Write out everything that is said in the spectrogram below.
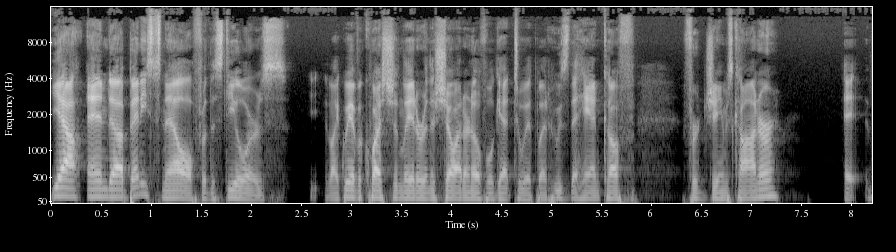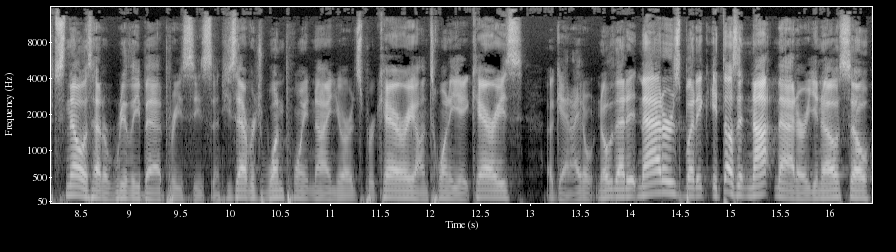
Yeah, and uh, Benny Snell for the Steelers. Like we have a question later in the show. I don't know if we'll get to it, but who's the handcuff for James Conner? It, Snell has had a really bad preseason. He's averaged 1.9 yards per carry on 28 carries. Again, I don't know that it matters, but it, it doesn't not matter, you know. So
